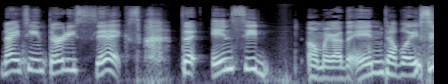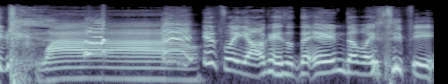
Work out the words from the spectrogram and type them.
1936, the NC, oh my god, the NAACP. Wow. It's late, y'all. Okay, so the NAACP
